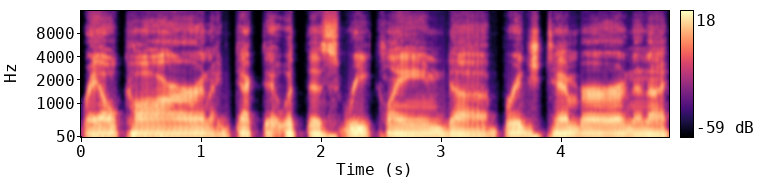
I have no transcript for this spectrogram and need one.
rail car, and I decked it with this reclaimed uh, bridge timber, and then I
